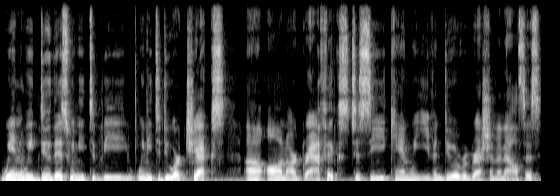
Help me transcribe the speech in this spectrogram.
when we do this, we need to be we need to do our checks uh, on our graphics to see can we even do a regression analysis.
